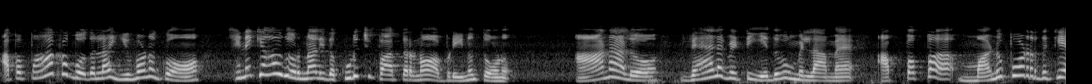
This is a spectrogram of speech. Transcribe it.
அப்ப பார்க்கும் போதெல்லாம் இவனுக்கும் என்னைக்காவது ஒரு நாள் இதை குடிச்சு பார்த்துறணும் அப்படின்னு தோணும். ஆனாலும் வேலை வெட்டி எதுவும் இல்லாம அப்பப்ப மனு போடுறதுக்கே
